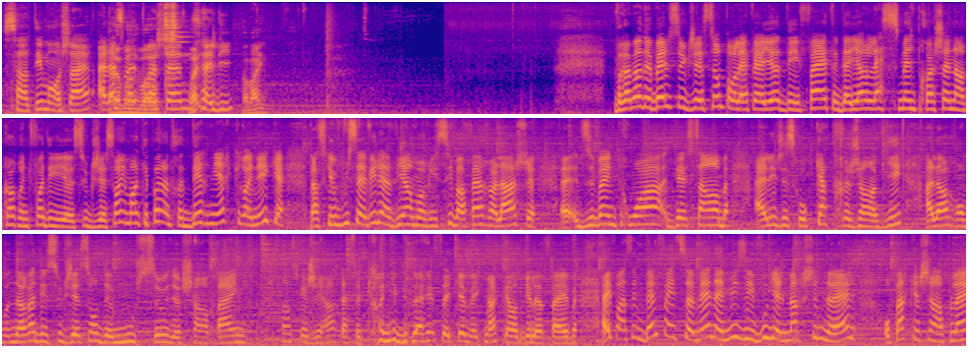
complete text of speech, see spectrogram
Santé, mon cher. À la, À la semaine prochaine. Salut. Bye bye. Vraiment de belles suggestions pour la période des fêtes. D'ailleurs, la semaine prochaine, encore une fois, des euh, suggestions. Et manquez pas notre dernière chronique parce que vous savez, la vie en Mauricie va faire relâche euh, du 23 décembre aller jusqu'au 4 janvier. Alors, on aura des suggestions de mousseux, de champagne. Je pense que j'ai hâte à cette chronique de la RSEQ avec Marc-André Lefebvre. Hey, passez une belle fin de semaine. Amusez-vous. Il y a le marché de Noël au Parc Champlain.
